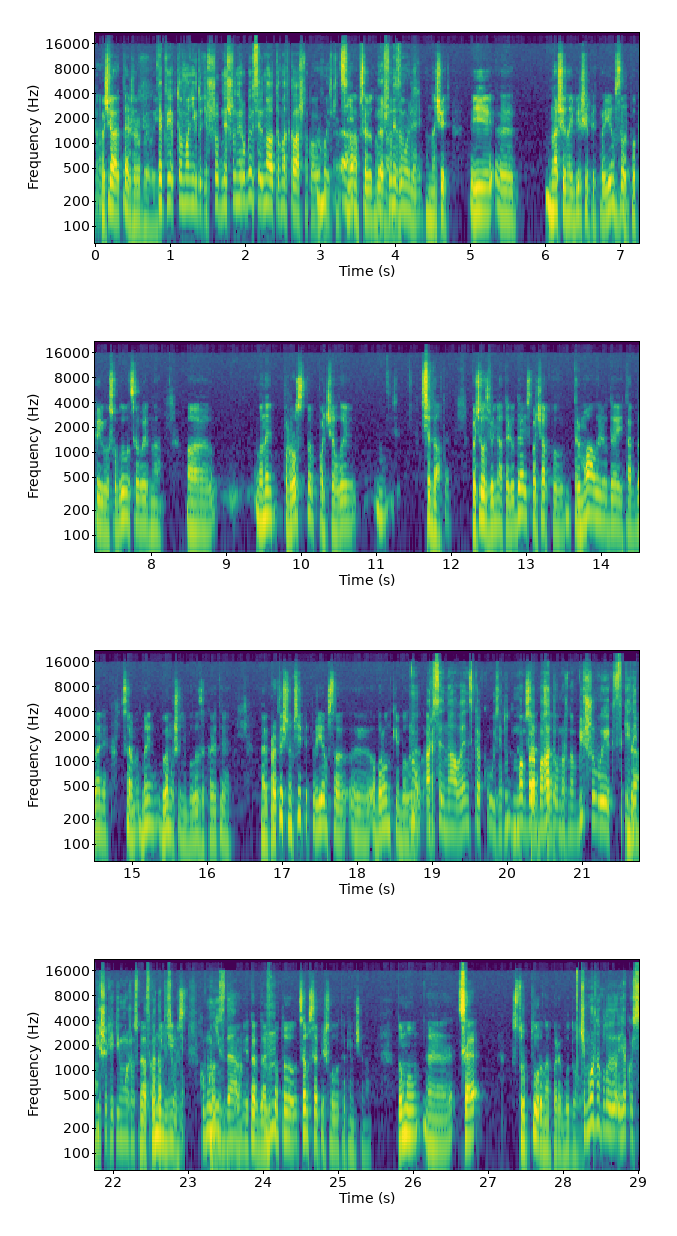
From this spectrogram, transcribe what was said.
да. Хоча теж робили. їх. Як, як в тому анекдоті, щоб не що не робив, все одно автомат Калашникова виходить в кінці. Абсолютно Да, що не замовляй. Значить, і е, наші найбільші підприємства, по Києву особливо це видно, е, вони просто почали ну, сідати. Почали звільняти людей. Спочатку тримали людей і так далі. Все, ми вимушені були закрити. Е, Практично всі підприємства е, оборонки були. Ну, Арсенал, Ленська кузня. Тут Все, багато все. можна. Більшовик, з таких Да. найбільших, які можна Да, сказати комуніст. Комуніст, да. і так далі. Мгм. Тобто це все пішло таким чином. Тому е, це структурна перебудова. Чи можна було якось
